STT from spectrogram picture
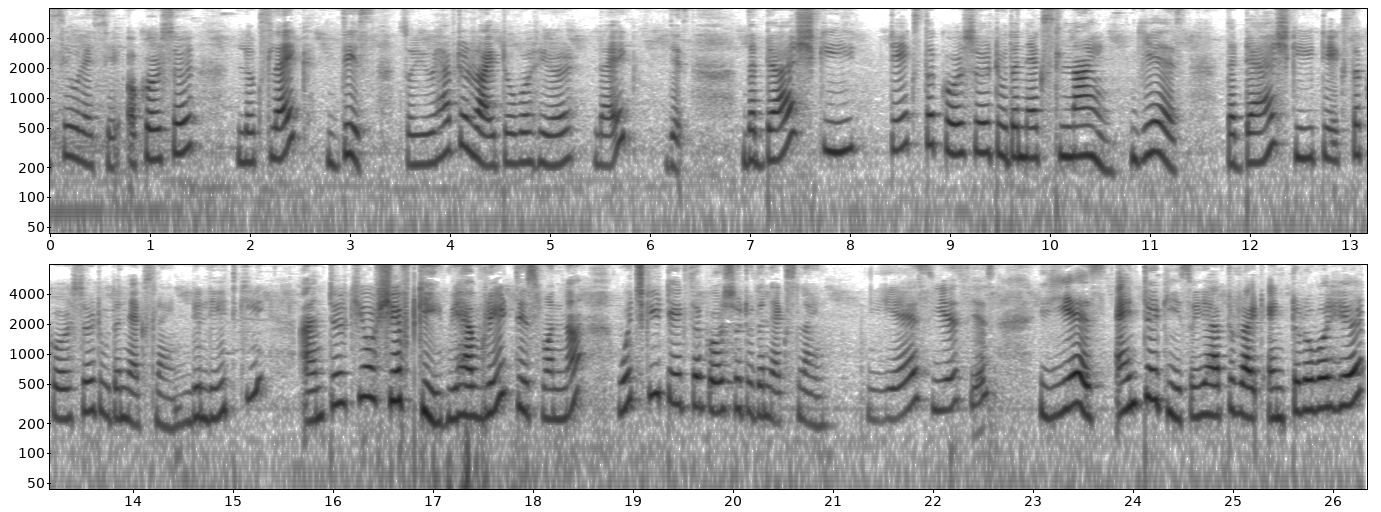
ऐसे और ऐसे a cursor looks like this so you have to write over here like this the dash key takes the cursor to the next line yes the dash key takes the cursor to the next line delete key enter key or shift key we have read this one now which key takes the cursor to the next line yes yes yes yes enter key. So you have to write enter over here.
